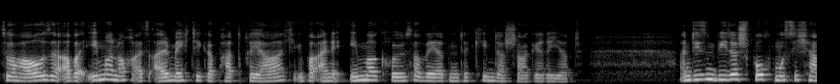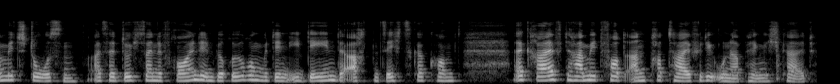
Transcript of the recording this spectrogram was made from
zu Hause aber immer noch als allmächtiger Patriarch über eine immer größer werdende Kinderschar geriert. An diesem Widerspruch muss sich Hamid stoßen. Als er durch seine Freunde in Berührung mit den Ideen der 68er kommt, ergreift Hamid fortan Partei für die Unabhängigkeit,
